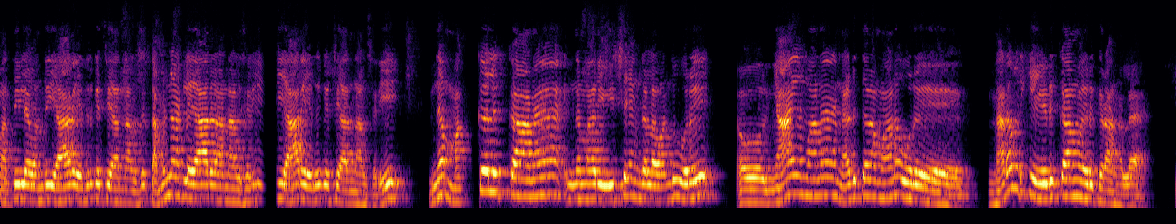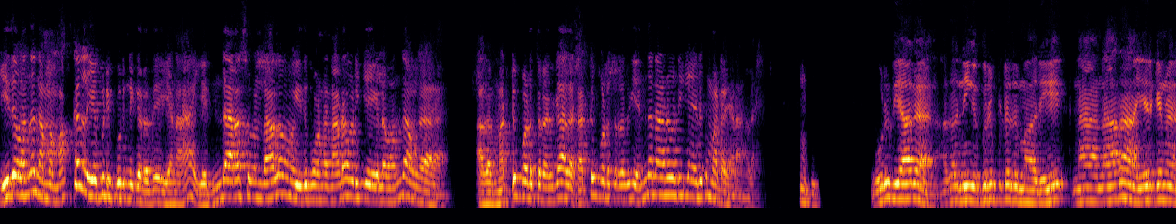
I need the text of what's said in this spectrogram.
மத்தியில வந்து யார் எதிர்க்கட்சியா இருந்தாலும் சரி தமிழ்நாட்டுல யாரு ஆனாலும் சரி யார் எதிர்கட்சியா இருந்தாலும் சரி இந்த மக்களுக்கான இந்த மாதிரி விஷயங்களை வந்து ஒரு ஒரு நியாயமான நடுத்தரமான ஒரு நடவடிக்கை எடுக்காம இருக்கிறாங்கல்ல. இதை வந்து நம்ம மக்கள் எப்படி புரிஞ்சுக்கிறது? ஏன்னா எந்த அரசு வந்தாலும் இது போன்ற நடவடிக்கைகளை வந்து அவங்க அதை மட்டுப்படுத்துறதுக்கு அதை கட்டுப்படுத்துறதுக்கு எந்த நடவடிக்கையும் எடுக்க மாட்டேங்கிறாங்களே. உறுதியாக அதாவது நீங்க குறிப்பிட்டது மாதிரி நான் நான் தான் ஏற்கனவே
